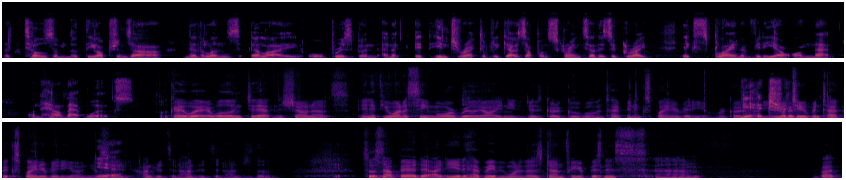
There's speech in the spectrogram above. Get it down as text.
that tells them that the options are Netherlands, LA, or Brisbane, and it, it interactively goes up on screen. So there's a great explainer video on that on how that works. Okay, well, we'll link to that in the show notes. And if you want to see more, really, all you need to do is go to Google and type in explainer video, or go to yeah, YouTube true. and type explainer video, and you'll yeah. see hundreds and hundreds and hundreds of them. Yeah. So it's not a bad idea to have maybe one of those done for your business, um, but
